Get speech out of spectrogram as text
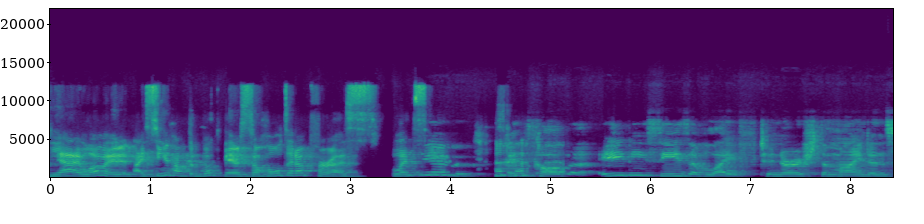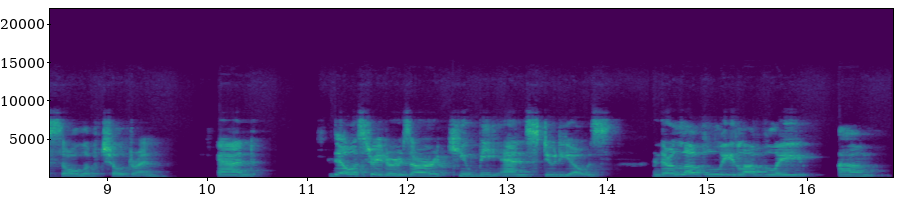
yeah, I love it. I see you have the book there, so hold it up for us. Let's see. it's called the ABCs of Life to Nourish the Mind and Soul of Children. And the illustrators are QBN Studios. And they're lovely, lovely, um,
